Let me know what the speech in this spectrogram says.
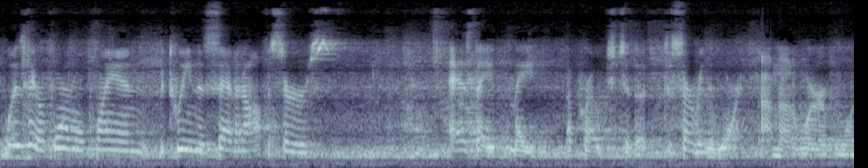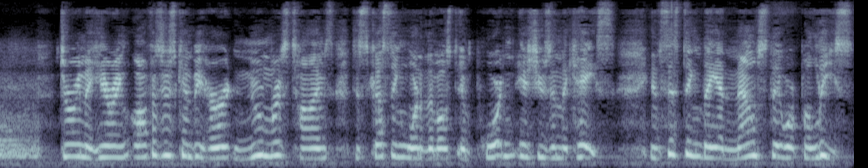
Was there a formal plan between the seven officers as they made approach to the to serving the warrant? I'm not aware of one. During the hearing, officers can be heard numerous times discussing one of the most important issues in the case, insisting they announced they were police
